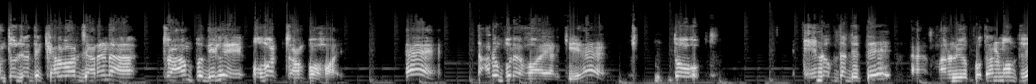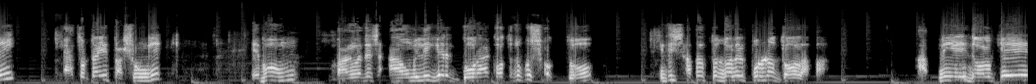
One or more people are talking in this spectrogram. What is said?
আন্তর্জাতিক খেলোয়াড় জানে না ট্রাম্প দিলে ওভার ট্রাম্পও হয়। হ্যাঁ তার উপরে হয় আর কি হ্যাঁ। তো এন্ড অফ দ্য ডেতে মাননীয় প্রধানমন্ত্রী এতটাই প্রাসঙ্গিক এবং বাংলাদেশ আওয়ামী লীগের গোড়া কতটুকু শক্ত এটি সাতাত্তর দলের পূর্ণ দল আপা। আপনি এই দলকে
